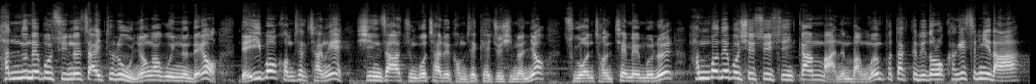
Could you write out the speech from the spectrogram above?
한눈에 볼 수 있는 사이트를 운영하고 있는데요. 네이버 검색창에 신사 중고차를 검색해 주시면요. 수원 전체 매물을 한 번에 보실 수 있으니까 많은 방문 부탁드리도록 하겠습니다.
